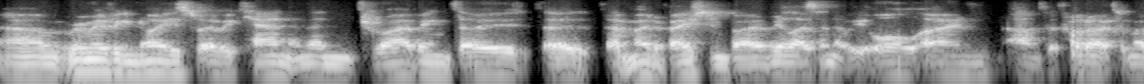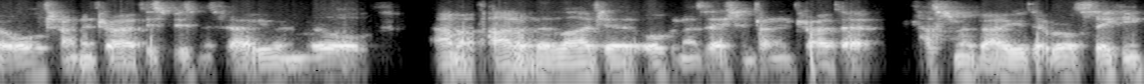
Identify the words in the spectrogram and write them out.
um, removing noise where we can and then driving those, that motivation by realizing that we all own um, the product and we're all trying to drive this business value and we're all um, a part of the larger organization trying to drive that customer value that we're all seeking.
